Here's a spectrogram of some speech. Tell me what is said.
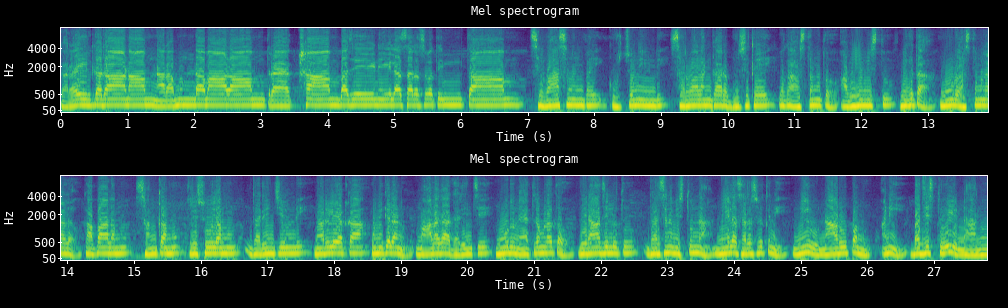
కరైర్గదానాం నరముండమాళాం త్రక్షాం భజే నీల సరస్వతిం తాం శివాసనంపై కూర్చొని ఉండి సర్వాలంకార భూషితే ఒక హస్తముతో అభిహమిస్తూ మిగతా మూడు హస్తములలో కపాలము శంఖము త్రిశూలము ధరించి ఉండి నరుల యొక్క పునికలను మాలగా ధరించి మూడు నేత్రములతో విరాజిల్లుతూ దర్శనమిస్తున్న నీల సరస్వతిని నీవు నా రూపము అని భజిస్తూ ఉన్నాను.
